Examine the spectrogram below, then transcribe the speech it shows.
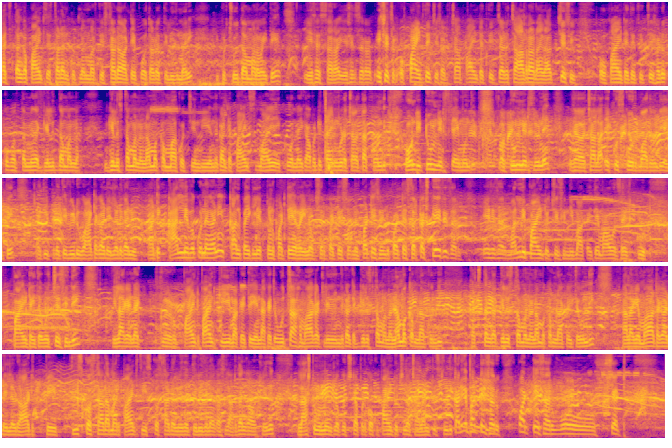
ఖచ్చితంగా పాయింట్స్ తెస్తాడు అనుకుంటున్నాను. మరి తెస్తాడో అటే పోతాడో తెలియదు మరి. ఇప్పుడు చూద్దాం మనమైతే వేసేస్తారా? వేసేస్తారా? వేసేస్తాడు. ఒక పాయింట్ తెచ్చేసాడు చా పాయింట్ అయితే తెచ్చాడు. చాలా ఆయన వచ్చేసి ఓ పాయింట్ అయితే తెచ్చేసాడు ఒక్క మొత్తం మీద గెలుద్దామన్న గెలుస్తామన్న నమ్మకం మాకు వచ్చింది. ఎందుకంటే పాయింట్స్ మాయే ఎక్కువ ఉన్నాయి కాబట్టి టైం కూడా చాలా తక్కువ ఉంది. ఓన్లీ టూ మినిట్స్ టైం ఉంది. టూ మినిట్స్లోనే చాలా ఎక్కువ స్కోర్ మాది ఉంది అయితే. అయితే ఇప్పుడైతే వీడు ఆటగాడు వెళ్ళాడు కానీ అంటే కాళ్ళు ఇవ్వకుండా కానీ కాలు పైకి లేపుతాడు పట్టేయండి రైన్ ఒకసారి పట్టేస్తాడు పట్టేసండి పట్టేస్తారు ఖచ్చితంగా వేసేసారు వేసేసారు మళ్ళీ పాయింట్ వచ్చేసింది మాకైతే మా ఊరు సైడ్కు పాయింట్ అయితే వచ్చేసింది. ఇలాగైనా పాయింట్ పాయింట్కి మాకైతే నాకైతే ఉత్సాహం ఆగట్లేదు ఎందుకంటే గెలుస్తామన్న నమ్మకం నాకుంది ఖచ్చితంగా గెలుస్తామన్న నమ్మకం నాకైతే ఉంది. అలాగే మా ఆటగాడు వెళ్ళాడు ఆట తీసుకొస్తాడా మరి పాయింట్ తీసుకొస్తాడో లేదో తెలియదు నాకు అసలు అర్థం కావట్లేదు. లాస్ట్ మూమెంట్లోకి వచ్చేటప్పటికి ఒక పాయింట్ వచ్చినా చాలా అనిపిస్తుంది కానీ పట్టేశారు. పట్టేశారు. ఓ షట్.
